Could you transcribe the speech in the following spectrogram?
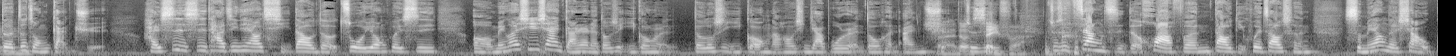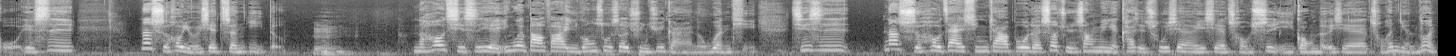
的这种感觉，还是是他今天要起到的作用会是呃没关系，现在感染的都是移工人，都都是移工，然后新加坡人都很安全，就是 safe 啊，就是就是这样子的划分，到底会造成什么样的效果，也是那时候有一些争议的，嗯。嗯。然后其实也因为爆发移工宿舍群聚感染的问题，其实。那时候，在新加坡的社群上面也开始出现了一些仇视移工的一些仇恨言论，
